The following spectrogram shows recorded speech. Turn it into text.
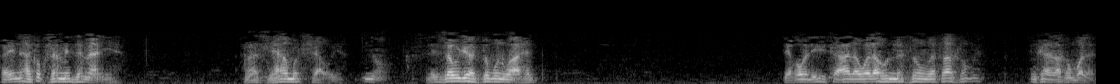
فإنها تقسم من ثمانية. على سهام متساوية. نعم. للزوجة ثمن واحد. لقوله تعالى ولهن الثمن ما تركتم إن كان لكم ولد.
